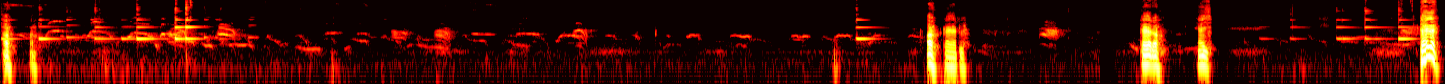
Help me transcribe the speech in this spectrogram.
Ờ, ờ. Ờ, đây là. Đây đâu? Ngay. Đây rồi.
